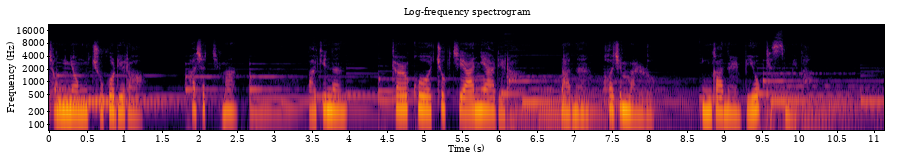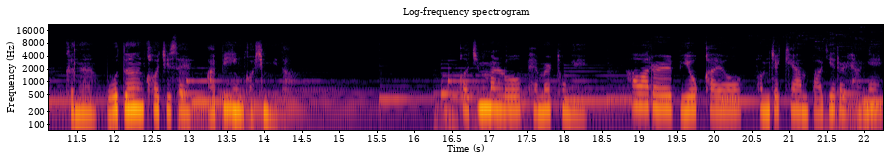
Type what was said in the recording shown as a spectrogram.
정령 죽으리라 하셨지만 마귀는 결코 죽지 아니하리라 라는 거짓말로 인간을 미혹했습니다. 그는 모든 거짓의 아비인 것입니다. 거짓말로 뱀을 통해 하와를 미혹하여 범죄케 한 마귀를 향해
